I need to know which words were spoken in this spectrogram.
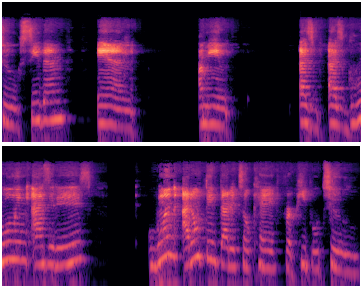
to see them. And I mean, as as grueling as it is, one, I don't think that it's okay for people to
